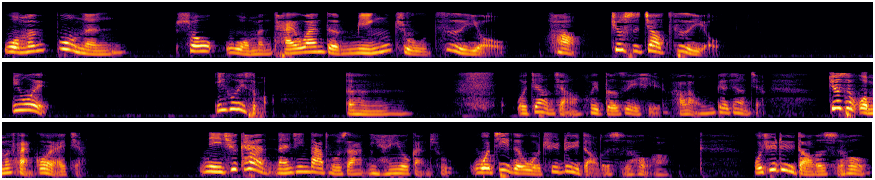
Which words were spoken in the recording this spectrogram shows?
我们不能说我们台湾的民主自由，好，就是叫自由，因为因为什么？嗯，我这样讲会得罪一些人。好了，我们不要这样讲，就是我们反过来讲，你去看南京大屠杀，你很有感触。我记得我去绿岛的时候啊。我去绿岛的时候，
